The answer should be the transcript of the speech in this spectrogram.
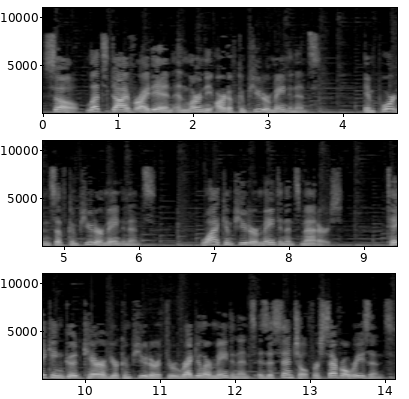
So, let's dive right in and learn the art of computer maintenance. Importance of computer maintenance. Why computer maintenance matters. Taking good care of your computer through regular maintenance is essential for several reasons.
